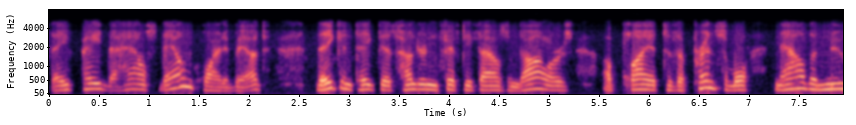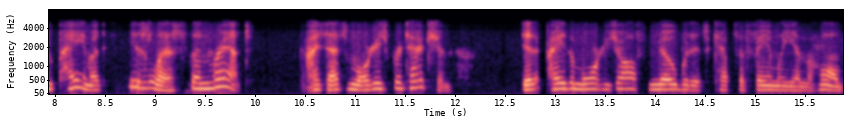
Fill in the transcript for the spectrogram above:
they've paid the house down quite a bit. They can take this $150,000, apply it to the principal. Now the new payment is less than rent. Guys, that's mortgage protection. Did it pay the mortgage off? No, but it's kept the family in the home.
